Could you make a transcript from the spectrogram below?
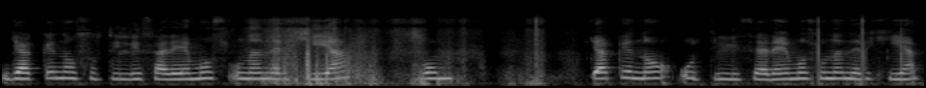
ya que nos utilizaremos una energía ya que no utilizaremos una energía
